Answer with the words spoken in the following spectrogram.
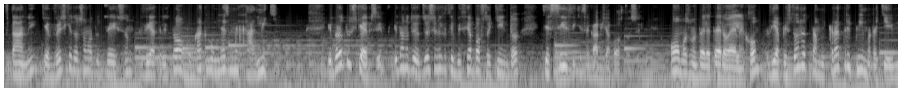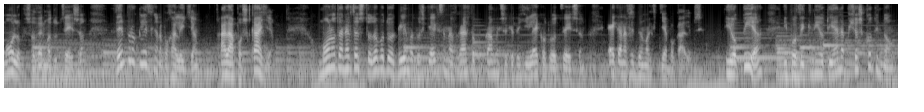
Φτάνει και βρίσκει το σώμα του Jason διατριτό από κάτω που μοιάζει με χαλίκι. Η πρώτη του σκέψη ήταν ότι ο Jason είχε χτυπηθεί από αυτοκίνητο και σύρθηκε σε κάποια απόσταση. Όμως με περαιτέρω έλεγχο, διαπιστώνει ότι τα μικρά τρυπήματα και οι μόλοπε στο δέρμα του Jason δεν προκλήθηκαν από χαλίκια, αλλά από σκάγια. Μόνο όταν έφτασε στον τόπο του εγκλήματος και άρχισε να βγάζει το πουκάμισο και το γυλαίκο του ο Jason, έκανε αυτή την τρομακτική αποκάλυψη. Η οποία υποδεικνύει ότι ένα πιο σκοτεινό,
